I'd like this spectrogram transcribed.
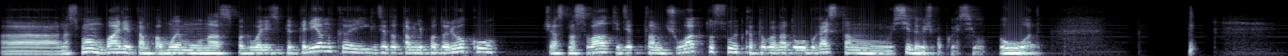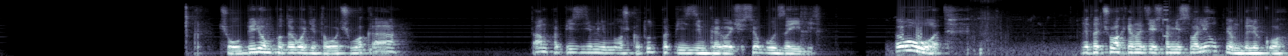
А на самом баре там, по-моему, у нас поговорить с Петренко и где-то там неподалеку, сейчас на свалке, где-то там чувак тусует, которого надо убрать, там Сидорович попросил. Вот. Че, уберем по дороге того чувака. Там попиздим немножко, тут попиздим, короче, все будет заебись. Вот. Этот чувак, я надеюсь, там не свалил прям далеко.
